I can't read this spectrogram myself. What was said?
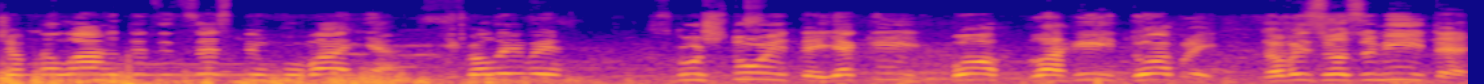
щоб налагодити це спілкування. І коли ви скуштуєте, який Бог благий, добрий, то ви зрозумієте,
